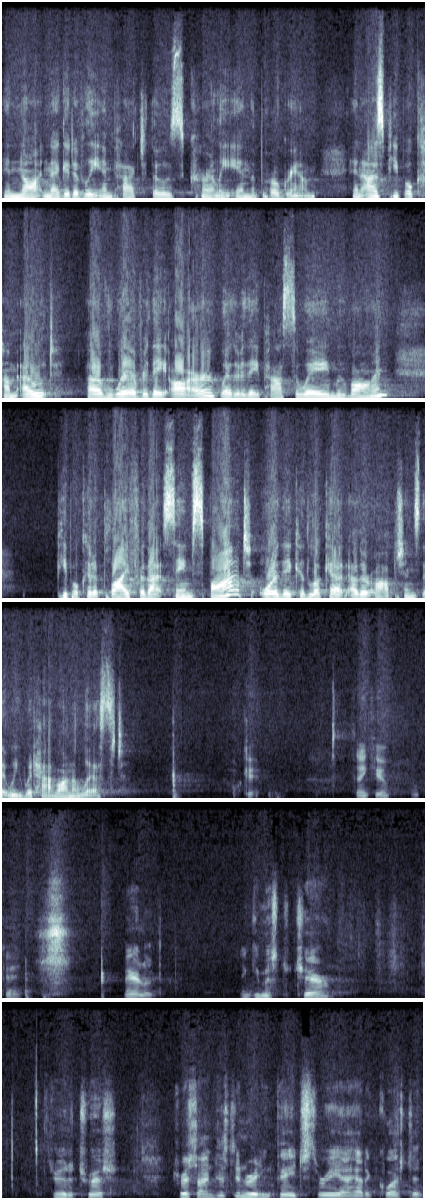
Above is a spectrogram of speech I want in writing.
and not negatively impact those currently in the program. And as people come out of wherever they are, whether they pass away, move on, people could apply for that same spot, or they could look at other options that we would have on a list. Okay. Thank you. Okay. Mayor Luke. Thank you, Mr. Chair. Through to Trish. Trish, I'm just in reading page three, I had a question.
